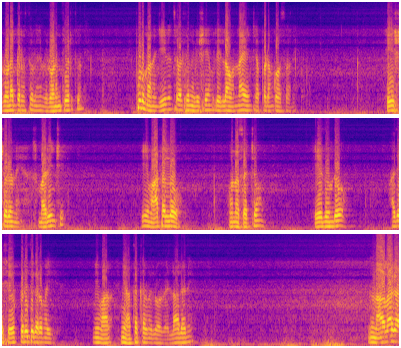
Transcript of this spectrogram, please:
రుణగ్రస్తులైన రుణం తీరుతుంది. ఇప్పుడు మనం జీవించవలసిన విషయములు ఇలా ఉన్నాయని చెప్పడం కోసమని ఈశ్వరుని స్మరించి ఈ మాటల్లో ఉన్న సత్యం ఏదుందో అది శివప్రీతికరమై మీ మా మీ అంతఃకరణలో వెళ్ళాలని నాలాగా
